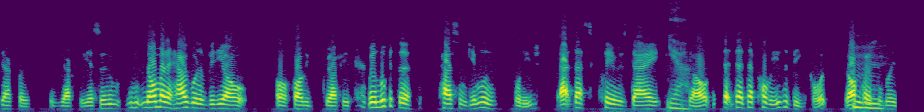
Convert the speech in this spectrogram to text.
Exactly, exactly. Yes, and no matter how good a video or photograph is, I mean, look at the Patterson Gimlin footage. That that's clear as day. Yeah. You know, that that, that probably is a Bigfoot. I mm-hmm. personally believe,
